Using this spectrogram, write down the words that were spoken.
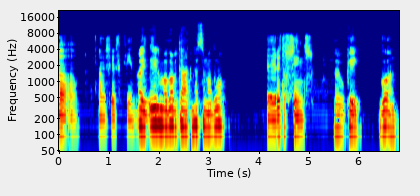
آه آه. هعمل شير سكرين طيب إيه الموضوع بتاعك؟ نفس الموضوع؟ ريت اوف تشينج Okay, go on.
